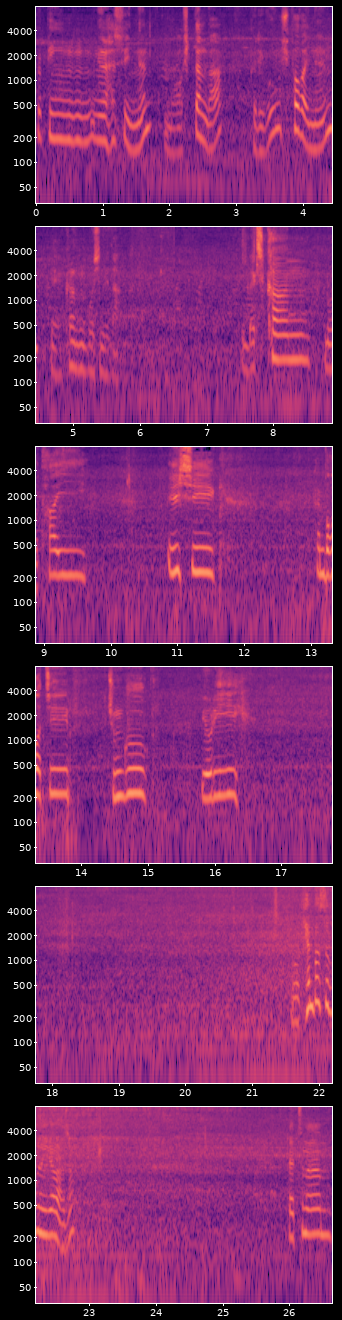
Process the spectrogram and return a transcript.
쇼핑을 할 수 있는 뭐 식당과 그리고 슈퍼가 있는 네, 그런 곳입니다. 멕시칸, 뭐 타이, 일식, 햄버거집, 중국 요리, 뭐 캠퍼스 분위기가 나죠. 베트남.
